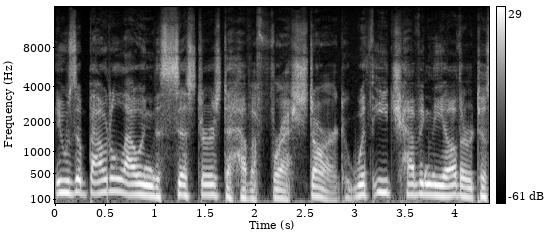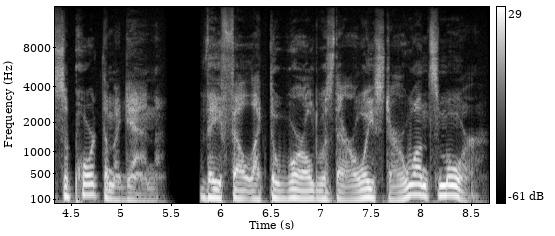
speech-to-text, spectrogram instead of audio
It was about allowing the sisters to have a fresh start, with each having the other to support them again. They felt like the world was their oyster once more.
